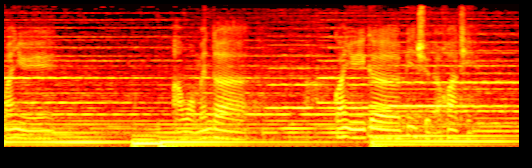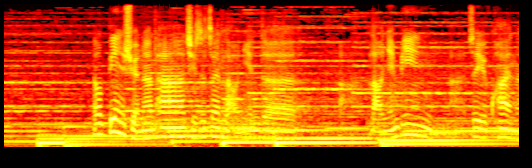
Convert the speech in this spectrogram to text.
关于啊我们的关于一个病血的话题。那么便血呢？它其实，在老年的啊老年病啊这一块呢，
